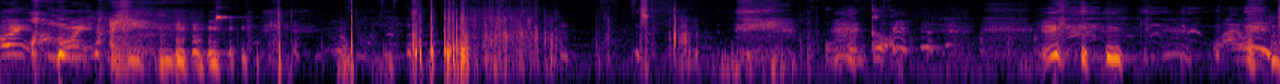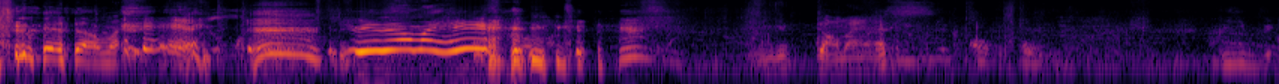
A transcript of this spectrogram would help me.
Oi, oi. Oh my god. Why would you do that on my hand? You did it on my hand. you dumbass. Oh, oh. Be very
